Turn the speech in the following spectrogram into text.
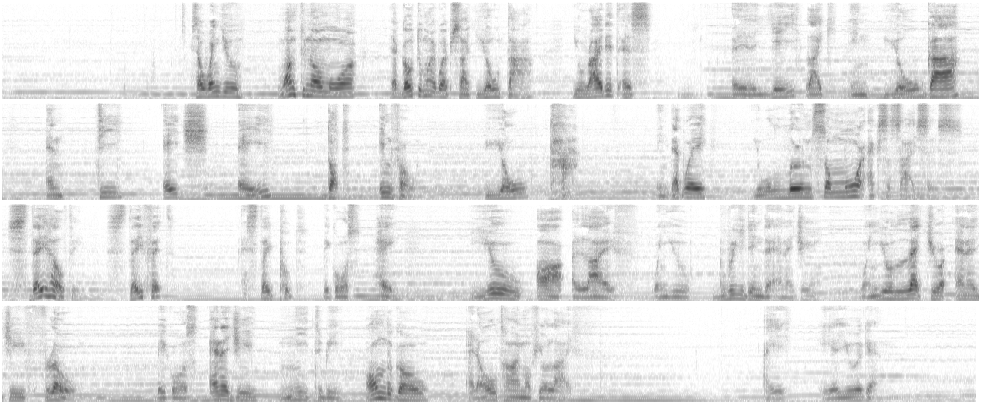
So, when you want to know more, go to my website Yota. You write it as uh, Y like in yoga and T H A dot info. Yota. In that way, you will learn some more exercises. Stay healthy, stay fit, and stay put because, hey, you are alive when you breathe in the energy, when you let your energy flow, because energy need to be on the go at all time of your life. I hear you again.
